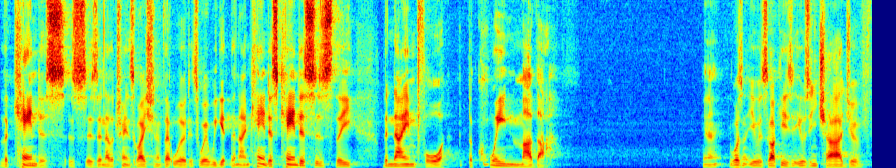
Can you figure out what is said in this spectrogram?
the Candace is, is, another translation of that word. It's where we get the name Candace. Candace is the, the name for the Queen Mother. You know, it wasn't, he was like he was in charge of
